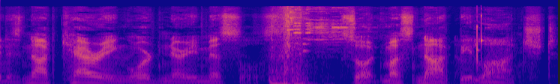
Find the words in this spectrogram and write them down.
Rocket is not carrying ordinary missiles, so it must not be launched.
